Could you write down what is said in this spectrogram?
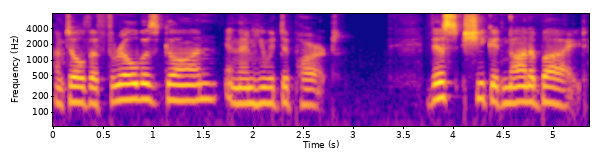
until the thrill was gone and then he would depart. This she could not abide.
